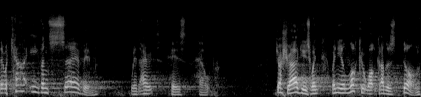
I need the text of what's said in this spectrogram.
that we can't even serve him without his help. Joshua argues when, when you look at what God has done,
